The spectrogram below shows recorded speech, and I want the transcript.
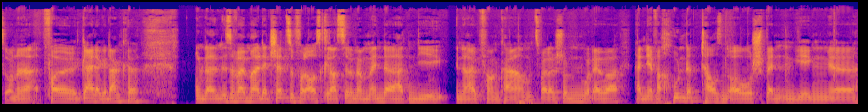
So, ne? Voll geiler Gedanke. Und dann ist auf einmal der Chat so voll ausgerastet und am Ende hatten die innerhalb von, keine Ahnung, zwei, drei Stunden, whatever, hatten die einfach 100.000 Euro Spenden gegen äh,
